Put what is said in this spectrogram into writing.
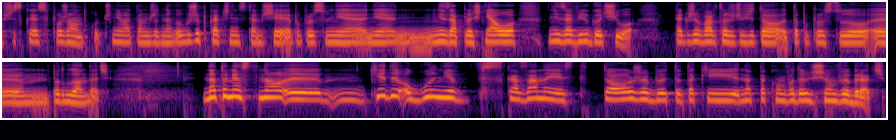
wszystko jest w porządku, czy nie ma tam żadnego grzybka, czy nic tam się po prostu nie, nie, nie zapleśniało, nie zawilgociło. Także warto rzeczywiście to, to po prostu yy, podglądać. Natomiast no, y, kiedy ogólnie wskazane jest to, żeby to taki, nad taką wodę się wybrać?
